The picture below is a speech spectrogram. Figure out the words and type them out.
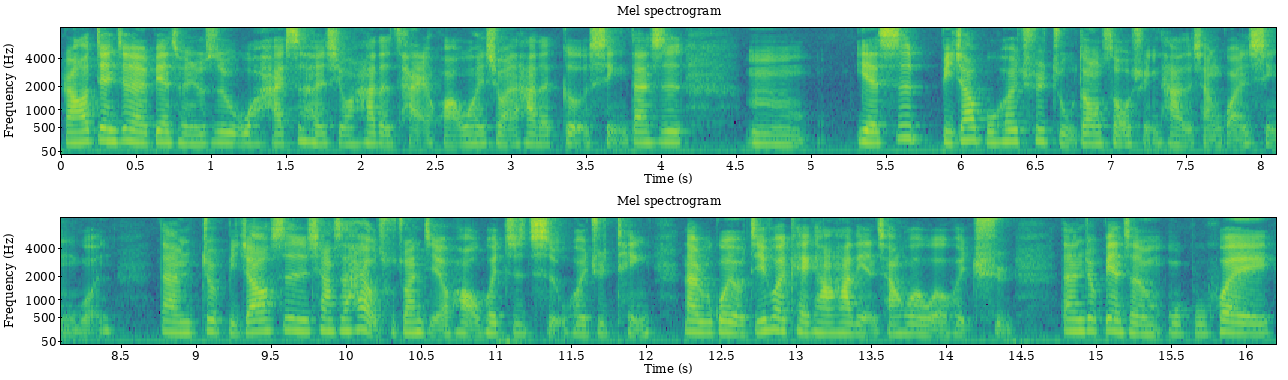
然后渐渐的变成就是我还是很喜欢他的才华，我很喜欢他的个性，但是嗯，也是比较不会去主动搜寻他的相关新闻。但就比较是像是他有出专辑的话，我会支持，我会去听。那如果有机会可以看到他的演唱会，我也会去。但就变成我不会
